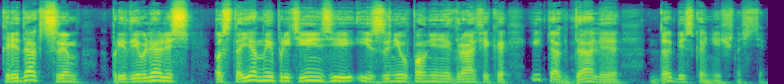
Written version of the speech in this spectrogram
к редакциям предъявлялись постоянные претензии из-за невыполнения графика и так далее до бесконечности.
